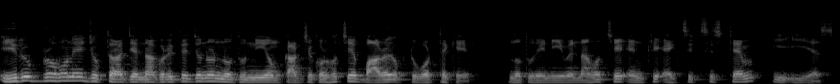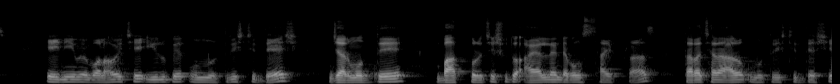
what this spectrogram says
ইউরোপ ভ্রমণে যুক্তরাজ্যের নাগরিকদের জন্য নতুন নিয়ম কার্যকর হচ্ছে বারোই অক্টোবর থেকে। নতুন এই নিয়মের নাম হচ্ছে এন্ট্রি এক্সিট সিস্টেম ইইএস এই নিয়মে বলা হয়েছে ইউরোপের উনত্রিশটি দেশ, যার মধ্যে বাদ পড়েছে শুধু আয়ারল্যান্ড এবং সাইপ্রাস। তারা ছাড়া আরও উনত্রিশটি দেশে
